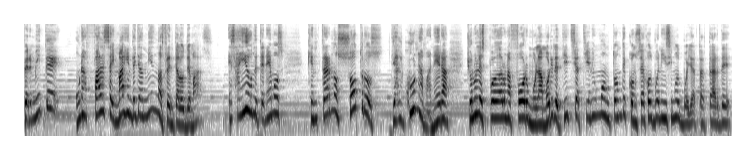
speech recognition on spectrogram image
permite una falsa imagen de ellas mismas frente a los demás. Es ahí donde tenemos que entrar nosotros de alguna manera. Yo no les puedo dar una fórmula. Amor y Leticia tiene un montón de consejos buenísimos. Voy a tratar de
